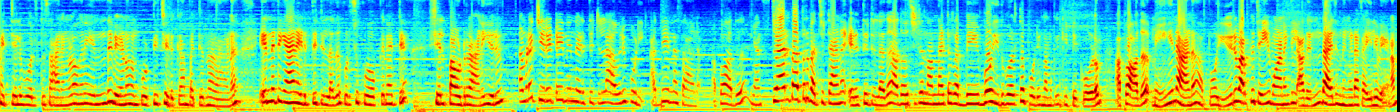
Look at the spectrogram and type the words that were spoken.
മെറ്റൽ പോലത്തെ സാധനങ്ങളോ അങ്ങനെ എന്ത് വേണോ നമുക്ക് ഒട്ടിച്ചെടുക്കാൻ പറ്റുന്നതാണ്. എന്നിട്ട് ഞാൻ എടുത്തിട്ടുള്ളത് കുറച്ച് കോക്കനട്ട് ഷെൽ പൗഡറാണ് ഈ ഒരു നമ്മുടെ ചിരട്ടയിൽ നിന്ന് എടുത്തിട്ടുള്ള ആ ഒരു പൊടി അത് തന്നെ സാധനം. അപ്പോൾ അത് ഞാൻ സ്റ്റാൻഡ് പേപ്പർ വെച്ചിട്ടാണ് എടുത്തിട്ടുള്ളത്. അത് വെച്ചിട്ട് നന്നായിട്ട് റബ്ബ് ചെയ്യുമ്പോൾ ഇതുപോലത്തെ പൊടി നമുക്ക് കിട്ടിക്കോളും. അപ്പോൾ അത് മെയിനാണ് അപ്പോൾ ഈ ഒരു വർക്ക് ചെയ്യുവാണെങ്കിൽ അതെന്തായാലും നിങ്ങളുടെ കയ്യിൽ വേണം.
